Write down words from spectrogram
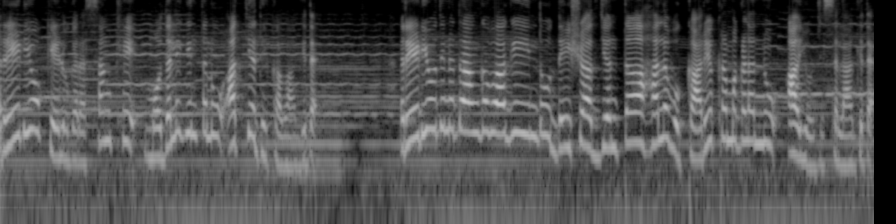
ರೇಡಿಯೋ ಕೇಳುಗರ ಸಂಖ್ಯೆ ಮೊದಲಿಗಿಂತಲೂ ಅತ್ಯಧಿಕವಾಗಿದೆ. ರೇಡಿಯೋ ದಿನದ ಅಂಗವಾಗಿ ಇಂದು ದೇಶಾದ್ಯಂತ ಹಲವು ಕಾರ್ಯಕ್ರಮಗಳನ್ನು ಆಯೋಜಿಸಲಾಗಿದೆ.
